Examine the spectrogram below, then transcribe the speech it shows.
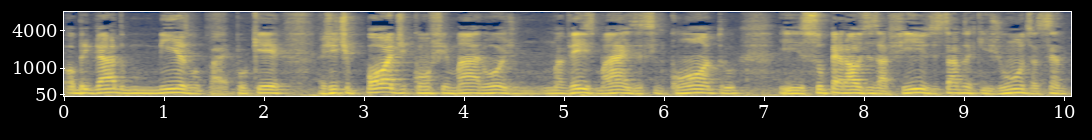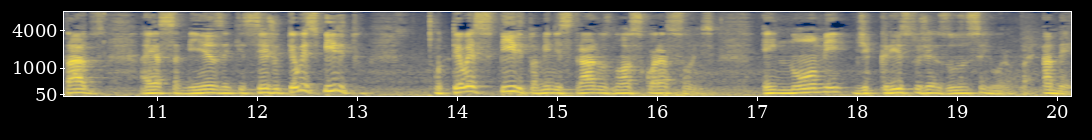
Obrigado mesmo, Pai, porque a gente pode confirmar hoje, uma vez mais, esse encontro e superar os desafios, estarmos aqui juntos, assentados a essa mesa, e que seja o Teu Espírito, o Teu Espírito a ministrar nos nossos corações. Em nome de Cristo Jesus, o Senhor, Pai. Amém.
